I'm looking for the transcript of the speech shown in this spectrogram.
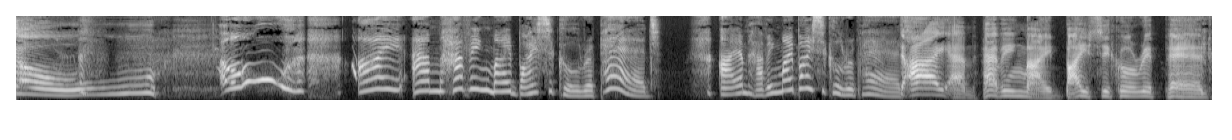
Oh. Oh! I am having my bicycle repaired. I am having my bicycle repaired. I am having my bicycle repaired.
